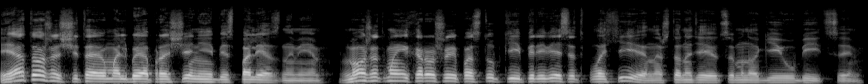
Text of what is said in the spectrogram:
Я тоже считаю мольбы о прощении бесполезными. Может, мои хорошие поступки и перевесят плохие, на что надеются многие убийцы.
